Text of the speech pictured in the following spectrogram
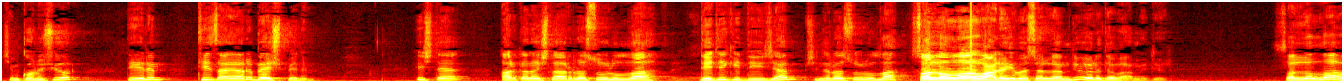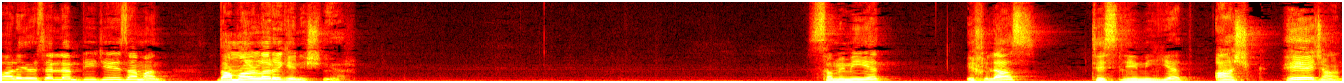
Şimdi konuşuyor. Diyelim tiz ayarı 5 benim. İşte arkadaşlar Resulullah dedi ki diyeceğim. Şimdi Resulullah sallallahu aleyhi ve sellem diyor öyle devam ediyor. Sallallahu aleyhi ve sellem diyeceği zaman damarları genişliyor. Samimiyet, ihlas, teslimiyet, aşk, heyecan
